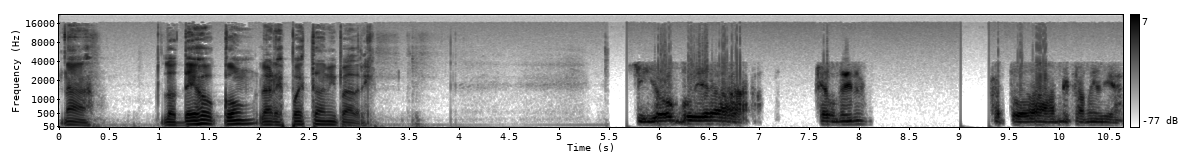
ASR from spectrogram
Nada, los dejo con la respuesta de mi padre. Si yo pudiera reunir a toda mi familia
